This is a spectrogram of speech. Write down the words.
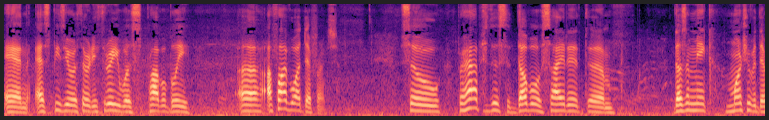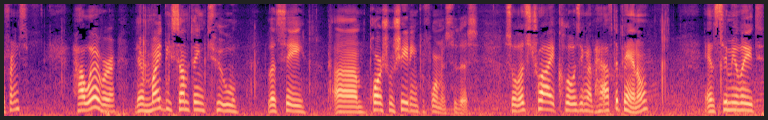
and SP033 was probably uh, a 5 watt difference. So perhaps this double-sided um, doesn't make much of a difference. However, there might be something to, let's say, um, partial shading performance to this. So let's try closing up half the panel and simulate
